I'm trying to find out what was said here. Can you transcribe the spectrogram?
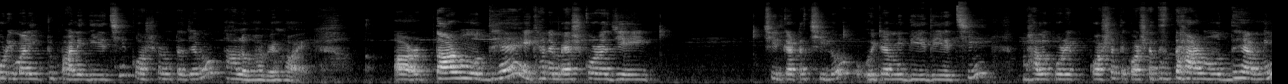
পরিমাণে একটু পানি দিয়েছি, কষানোটা যেন ভালোভাবে হয়। আর তার মধ্যে এখানে ম্যাশ করা যেই ছিলকাটা ছিল, ওইটা আমি দিয়ে দিয়েছি। ভালো করে কষাতে কষাতে তার মধ্যে আমি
